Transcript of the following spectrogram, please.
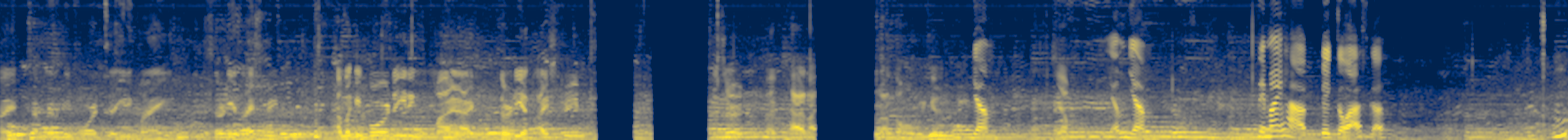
I'm looking forward to eating my 30th ice cream. I'm looking forward to eating my uh, 30th ice cream dessert. I've had ice cream throughout the whole weekend. Yum, Yum. yum, yum. They might have baked Alaska. Ooh.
